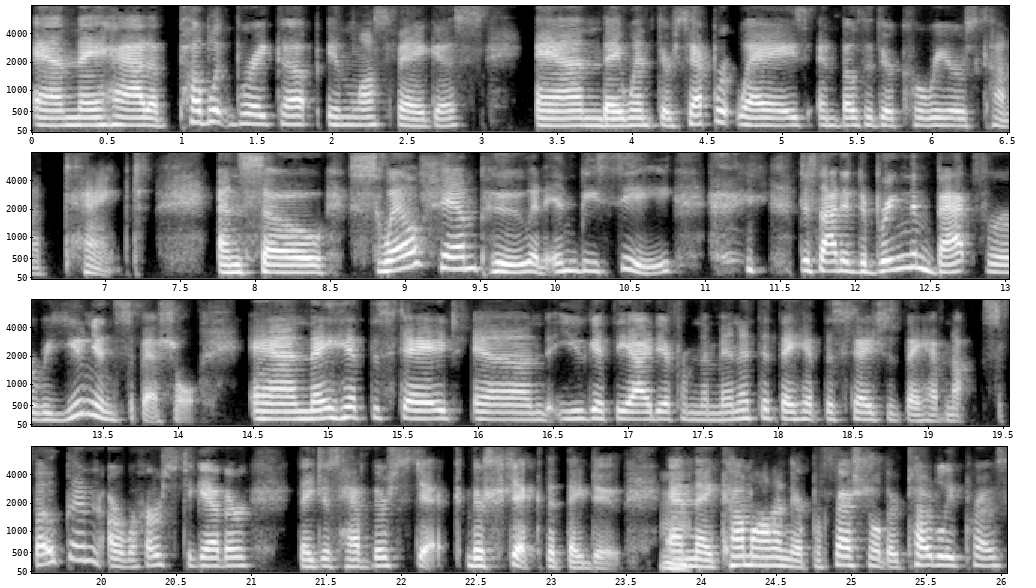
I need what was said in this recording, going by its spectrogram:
and they had a public breakup in Las Vegas and they went their separate ways and both of their careers kind of tanked. And so Swell Shampoo and NBC decided to bring them back for a reunion special. And they hit the stage and you get the idea from the minute that they hit the stage that they have not spoken or rehearsed together. They just have their stick, their shtick that they do. Mm. And they come on and they're professional, they're totally pros.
